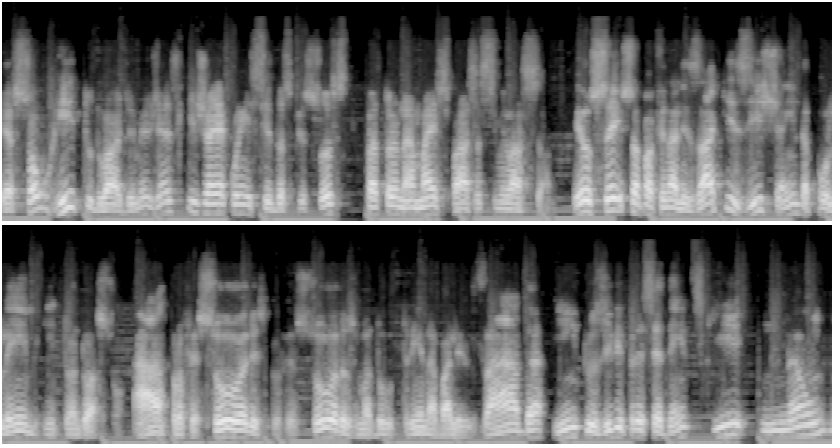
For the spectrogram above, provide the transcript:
É só o rito do ar de emergência que já é conhecido das pessoas para tornar mais fácil a assimilação. Eu sei, só para finalizar, que existe ainda polêmica em torno do assunto. Há professores, professoras, uma doutrina balizada e, inclusive, precedentes que não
